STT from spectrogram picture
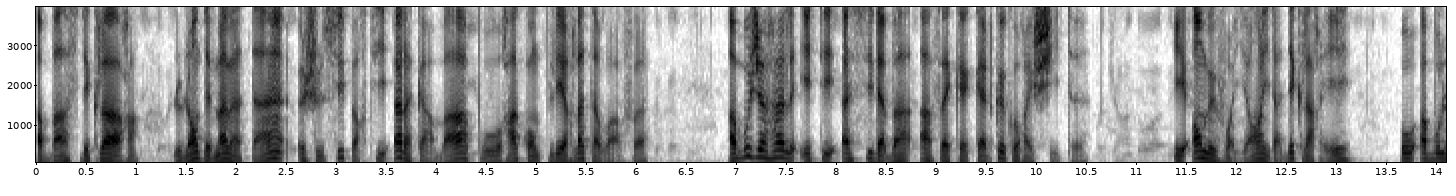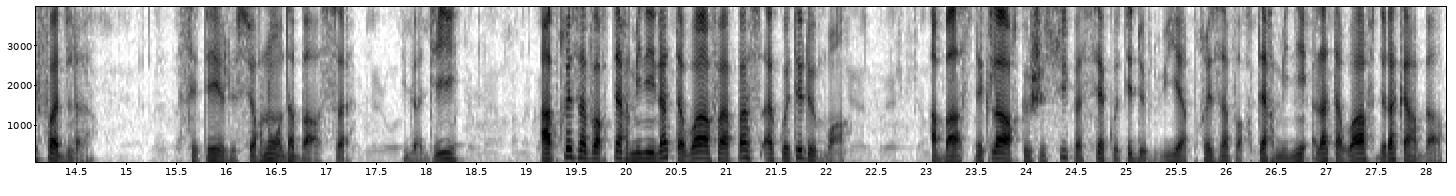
Abbas déclare Le lendemain matin, je suis parti à la Kaaba pour accomplir la tawaf. Abu Jahal était assis là-bas avec quelques Korachites. Et en me voyant, il a déclaré Ô oh Abul Fadl. C'était le surnom d'Abbas. Il a dit après avoir terminé la tawaf, passe à côté de moi. Abbas déclare que je suis passé à côté de lui après avoir terminé la tawaf de la Kaaba.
